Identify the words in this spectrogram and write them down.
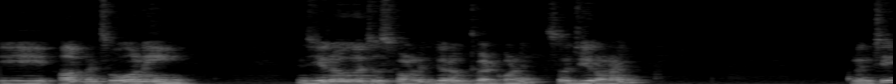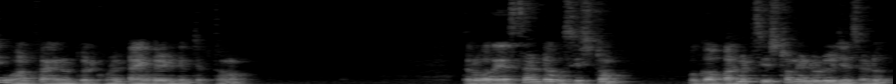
ఈ ఆల్ఫెన్స్ ఓని జీరోగా చూసుకోండి జీరో గుర్తుపెట్టుకోండి సో జీరో నైన్ నుంచి వన్ ఫైవ్ గుర్తుపెట్టుకోండి టైం రేట్ నేను చెప్తాను. తర్వాత ఎస్ అంటే ఒక సిస్టమ్. ఒక పర్మిట్ సిస్టమ్ ఇంట్రొడ్యూస్ చేశాడు.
